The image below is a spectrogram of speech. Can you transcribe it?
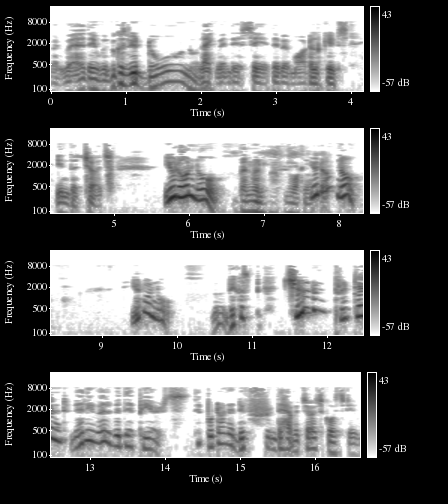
But where they will, because we don't know, like when they say they were model kids in the church, you don't know. When will You don't know. You don't know. No, because children pretend very well with their peers. They put on a different, they have a church costume.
